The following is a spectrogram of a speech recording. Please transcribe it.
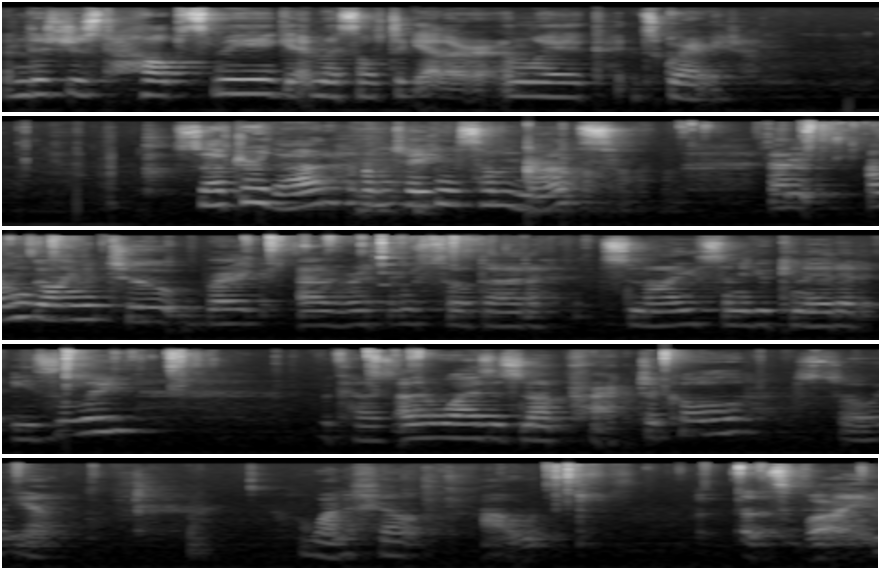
And this just helps me get myself together and like it's great. So after that, I'm taking some nuts and I'm going to break everything so that it's nice and you can eat it easily because otherwise it's not practical. So yeah one fell out. That's fine.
